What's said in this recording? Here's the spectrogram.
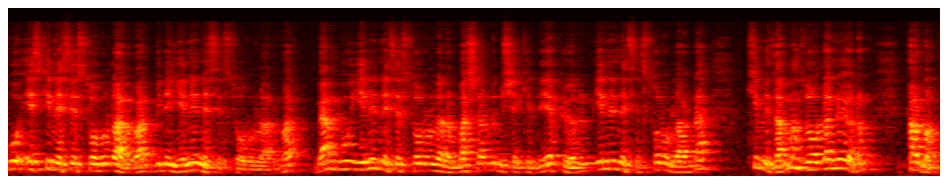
bu eski nesil sorular var, bir de yeni nesil sorular var. Ben bu yeni nesil soruları başarılı bir şekilde yapıyorum. Yeni nesil sorularda kimi zaman zorlanıyorum. Pardon,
